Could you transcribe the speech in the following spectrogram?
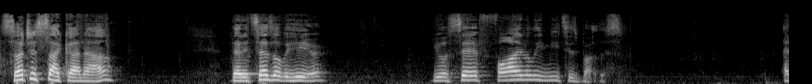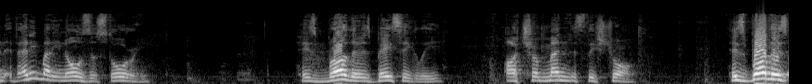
Such a sakana that it says over here, Yosef finally meets his brothers. And if anybody knows the story, his brothers basically are tremendously strong. His brothers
